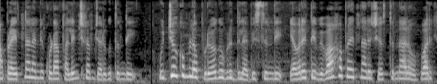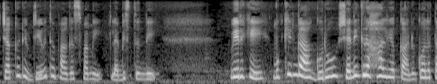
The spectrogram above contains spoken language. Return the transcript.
ఆ ప్రయత్నాలన్నీ కూడా ఫలించడం జరుగుతుంది. ఉద్యోగంలో పురోగభివృద్ధి లభిస్తుంది. ఎవరైతే వివాహ ప్రయత్నాలు చేస్తున్నారో వారికి చక్కటి జీవిత భాగస్వామి లభిస్తుంది. వీరికి ముఖ్యంగా గురు శనిగ్రహాల యొక్క అనుకూలత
